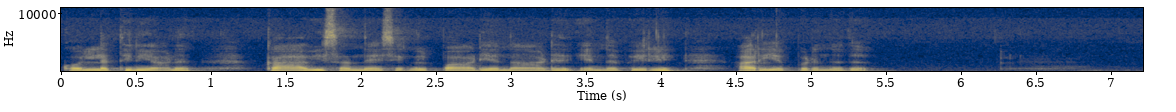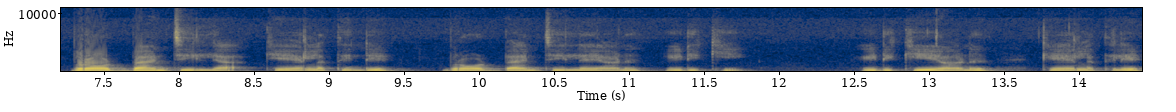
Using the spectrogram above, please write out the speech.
കൊല്ലത്തിനെയാണ് കാവ്യ സന്ദേശങ്ങൾ പാടിയ നാട് എന്ന പേരിൽ അറിയപ്പെടുന്നത്. ബ്രോഡ്ബാൻഡ് ജില്ല കേരളത്തിന്റെ ബ്രോഡ്ബാൻഡ് ജില്ലയാണ് ഇടുക്കി. ഇടുക്കിയാണ് കേരളത്തിലെ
